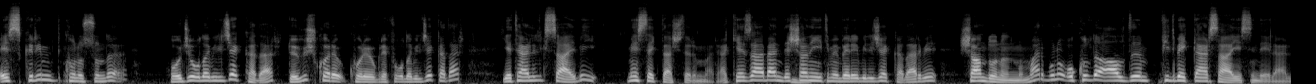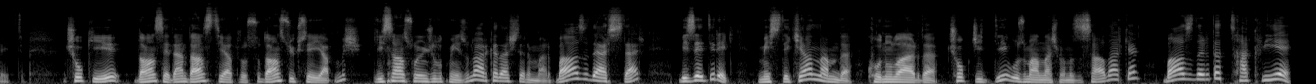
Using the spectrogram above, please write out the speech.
eskrim konusunda hoca olabilecek kadar, dövüş kore- koreografi olabilecek kadar yeterlilik sahibi meslektaşlarım var. Ya keza ben de şan eğitimi verebilecek kadar bir şan donanımım var. Bunu okulda aldığım feedbackler sayesinde ilerlettim. Çok iyi dans eden, dans tiyatrosu, dans yükseği yapmış lisans oyunculuk mezunu arkadaşlarım var. Bazı dersler bize direkt mesleki anlamda konularda çok ciddi uzmanlaşmamızı sağlarken bazıları da takviye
